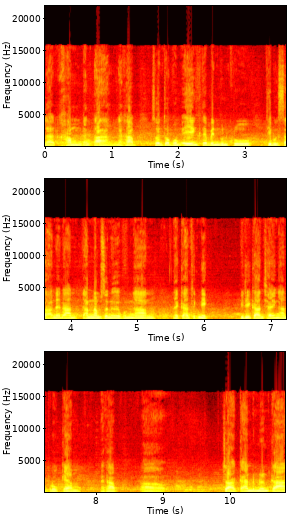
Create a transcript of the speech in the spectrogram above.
และคำต่างๆนะครับ ส่วนตัวผมเองก็เป็นคุณครูที่ปรึกษาในด้านการนำเสนอผลงาน ในการเทคนิควิธีการใช้งานโปรแกรมนะครับ จากการดำเนินการ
